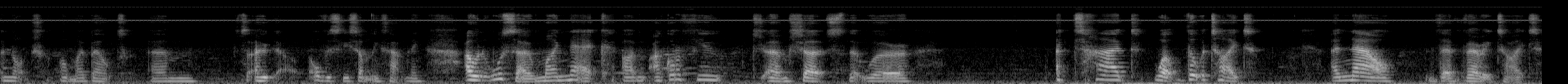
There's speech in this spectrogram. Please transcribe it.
a notch on my belt. Um, so obviously something's happening. Oh, and also my neck. Um, I've got a few um, shirts that were a tad, well, that were tight, and now they're very tight.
